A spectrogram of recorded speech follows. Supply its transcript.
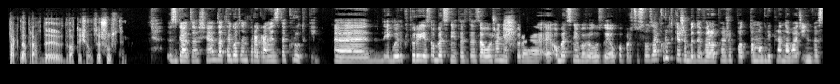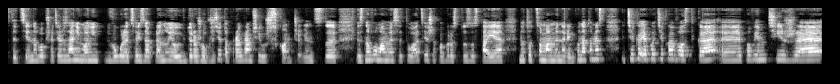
tak naprawdę w 2006. Zgadza się, dlatego ten program jest za krótki. E, jakby, który jest obecnie, te, te założenia, które e, obecnie obowiązują, po prostu są za krótkie, żeby deweloperzy pod to mogli planować inwestycje, no bo przecież zanim oni w ogóle coś zaplanują i wdrożą w życie, to program się już skończy, więc e, znowu mamy sytuację, że po prostu zostaje no to, co mamy na rynku. Natomiast cieka jako ciekawostkę powiem Ci, że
